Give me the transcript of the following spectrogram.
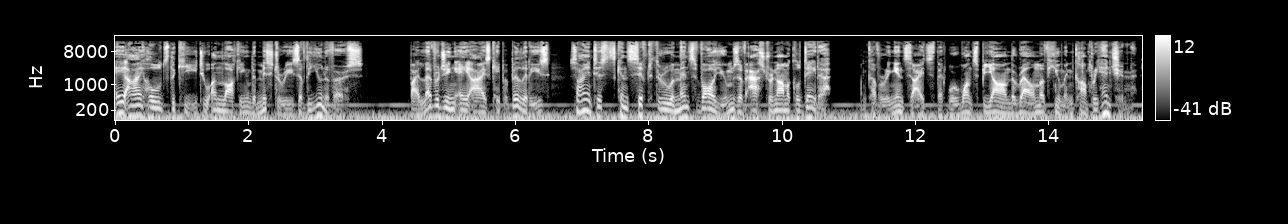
AI holds the key to unlocking the mysteries of the universe. By leveraging AI's capabilities, scientists can sift through immense volumes of astronomical data, uncovering insights that were once beyond the realm of human comprehension.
